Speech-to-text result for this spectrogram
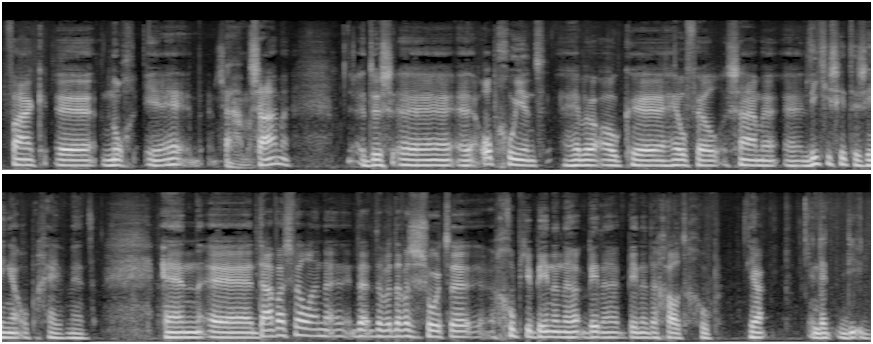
vaak uh, nog samen. samen. Dus uh, opgroeiend hebben we ook heel veel samen liedjes zitten zingen op een gegeven moment. En daar was wel een, daar was een soort groepje binnen de, binnen, binnen de grote groep. Ja. En dat, die,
